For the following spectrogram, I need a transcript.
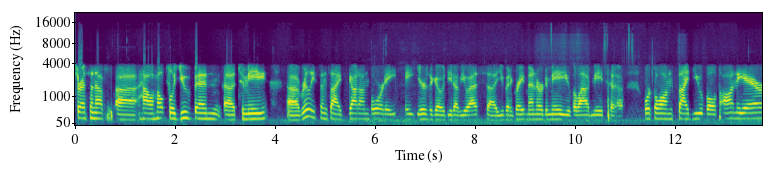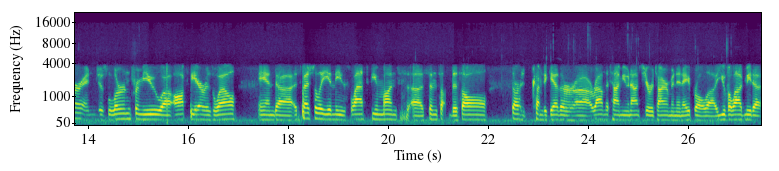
stress enough uh, how helpful you've been uh, to me uh, really since I got on board eight eight years ago at DWS. Uh, you've been a great mentor to me. You've allowed me to work alongside you both on the air and just learn from you uh, off the air as well. And uh, especially in these last few months uh, since this all started to come together uh, around the time you announced your retirement in April, you've allowed me to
